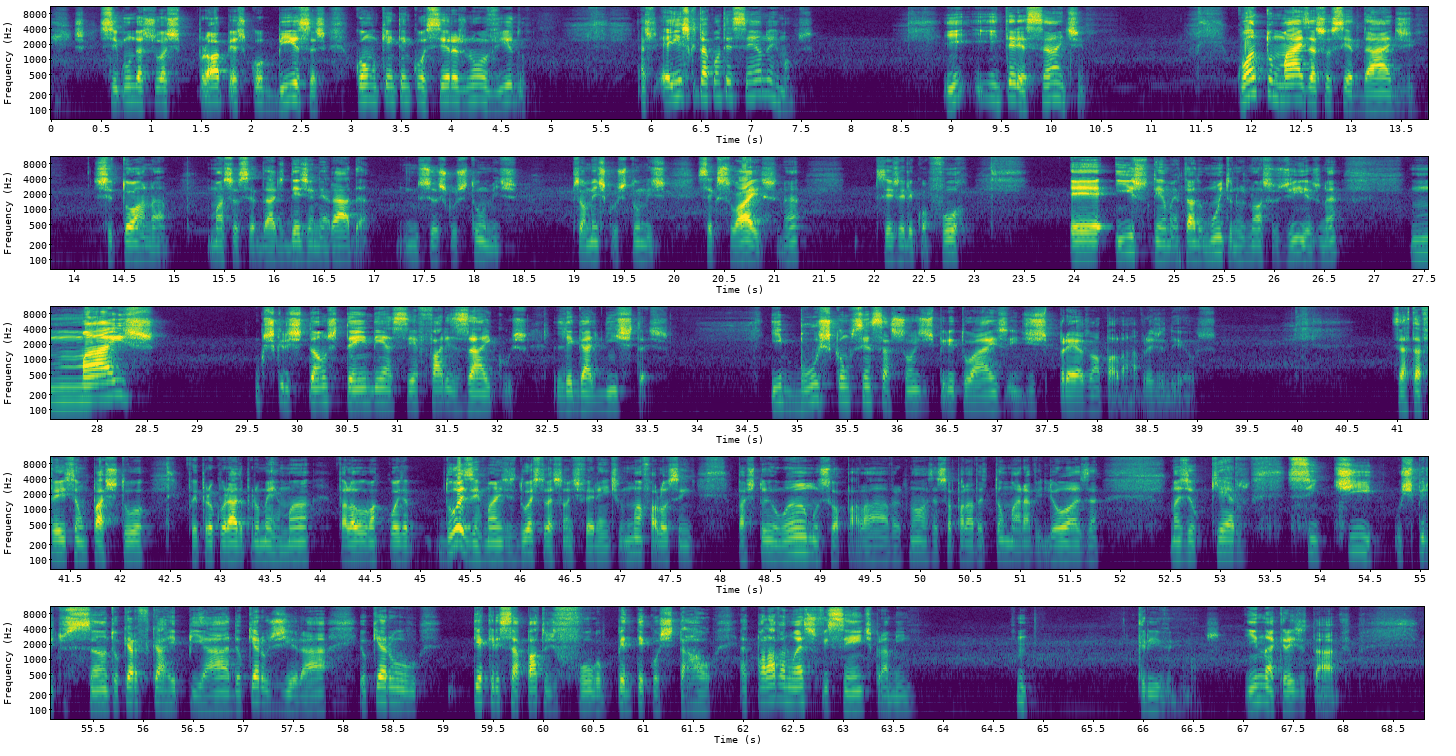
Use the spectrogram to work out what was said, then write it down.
segundo as suas próprias cobiças, como quem tem coceiras no ouvido." É isso que está acontecendo, irmãos. E, e interessante, quanto mais a sociedade se torna uma sociedade degenerada em seus costumes, principalmente costumes sexuais, né? seja ele qual for, é, isso tem aumentado muito nos nossos dias, né? mas os cristãos tendem a ser farisaicos, legalistas, e buscam sensações espirituais e desprezam a palavra de Deus. Certa vez, um pastor foi procurado por uma irmã falou uma coisa, duas irmãs de duas situações diferentes. Uma falou assim: Pastor, eu amo Sua palavra, nossa, Sua palavra é tão maravilhosa, mas eu quero sentir o Espírito Santo, eu quero ficar arrepiada, eu quero girar, eu quero ter aquele sapato de fogo pentecostal. A palavra não é suficiente para mim. Hum. Incrível, irmãos. Inacreditável.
